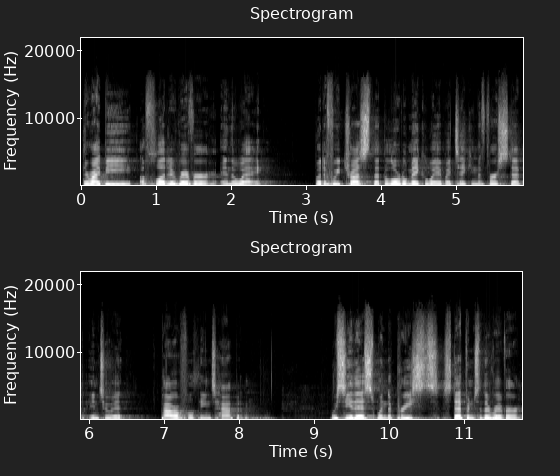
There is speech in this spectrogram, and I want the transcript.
There might be a flooded river in the way, but if we trust that the Lord will make a way by taking the first step into it, powerful things happen. We see this when the priests step into the river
